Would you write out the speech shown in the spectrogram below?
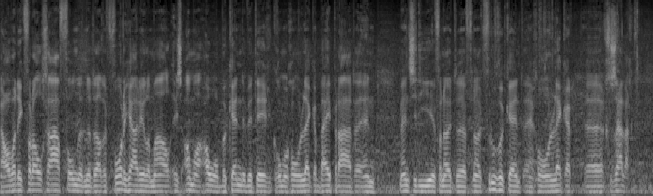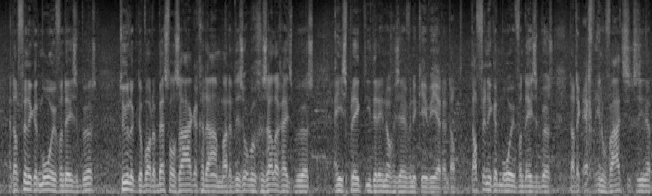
Nou, wat ik vooral gaaf vond, en dat had ik vorig jaar helemaal, is allemaal oude bekenden weer tegenkomen. Gewoon lekker bijpraten en mensen die je vanuit, uh, vanuit vroeger kent en gewoon lekker uh, gezellig. En dat vind ik het mooie van deze beurs. Tuurlijk, er worden best wel zaken gedaan, maar het is ook een gezelligheidsbeurs. En je spreekt iedereen nog eens even een keer weer. En dat, dat vind ik het mooie van deze beurs. Dat ik echt innovaties gezien heb.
